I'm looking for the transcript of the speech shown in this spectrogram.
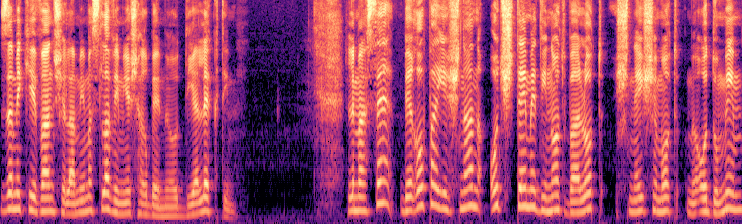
זה מכיוון שלעמים הסלאבים יש הרבה מאוד דיאלקטים. למעשה, באירופה ישנן עוד שתי מדינות בעלות שני שמות מאוד דומים,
